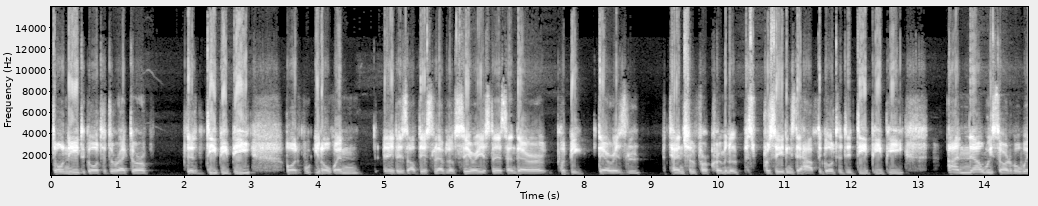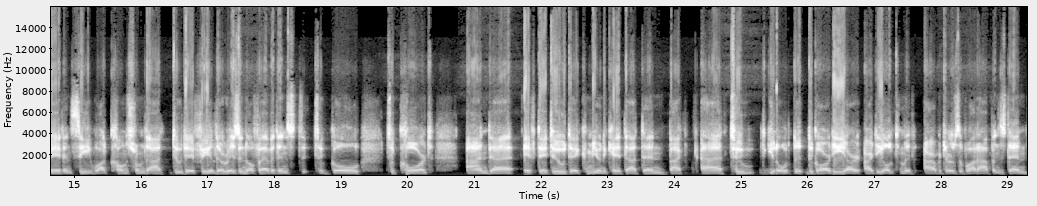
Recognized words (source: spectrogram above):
don't need to go to Director of the DPP, but you know, when it is of this level of seriousness and there could be, there is potential for criminal proceedings, they have to go to the DPP and now we sort of await and see what comes from that. Do they feel there is enough evidence to, to go to court? And uh, if they do, they communicate that then back uh, to, you know, the, the Gardaí are, are the ultimate arbiters of what happens then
